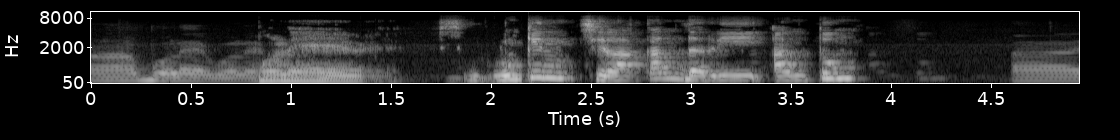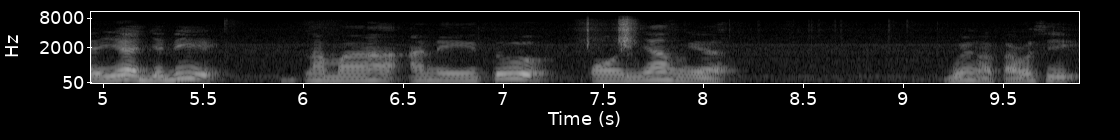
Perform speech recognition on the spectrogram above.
eh, boleh, boleh. boleh mungkin silakan dari antum Eh, ya jadi nama aneh itu Monyang ya. Gue nggak tahu sih.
